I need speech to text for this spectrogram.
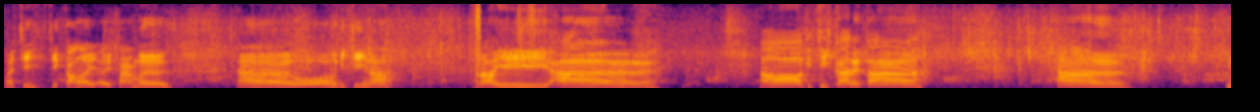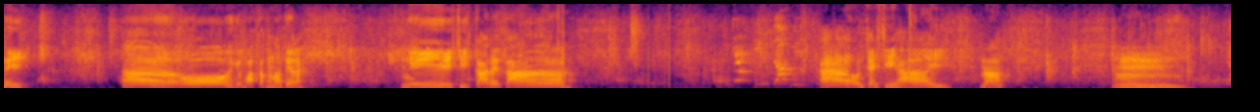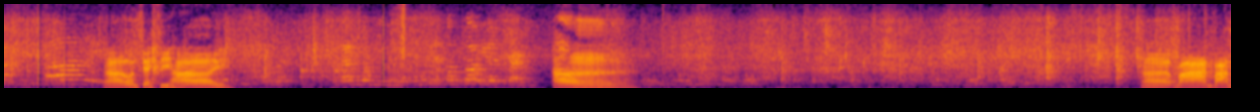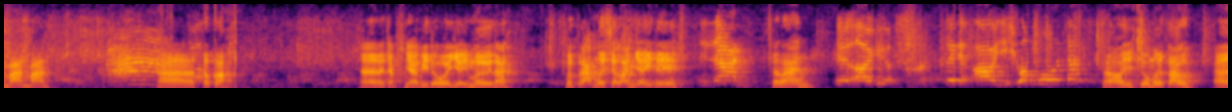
មកជីជីកង់ឲ្យឲ្យប៉ាមើលអើអូមកគេជីណោះរយអើអូគេជីកើតហើយតាអើនេះអើអូគេបាត់ទៅក្នុងទៀតហើយនេះជីកើតហើយតាអើអូនចេះជីហើយណាអឺម អើអូនចេះជីហើយអើអើបានបានបានបានអើទុកហ៎អើចាំផ្ញើវីដេអូឲ្យយាយមើលណាមើលប្រាប់មើលឆ្លាញ់យាយទេឆ្លាញ់ អើឲ្យយាយជួមើលទៅអើ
